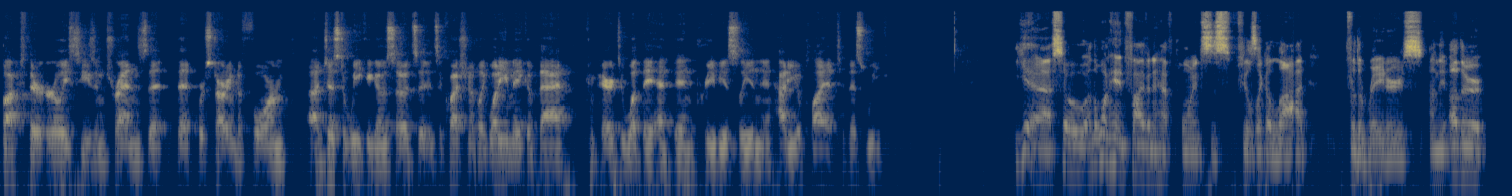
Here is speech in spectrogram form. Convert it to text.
bucked their early season trends that that were starting to form uh, just a week ago. So it's a, it's a question of like, what do you make of that compared to what they had been previously, and, and how do you apply it to this week? Yeah. So on the one hand, five and a half points is, feels like a lot for the Raiders. On the other,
